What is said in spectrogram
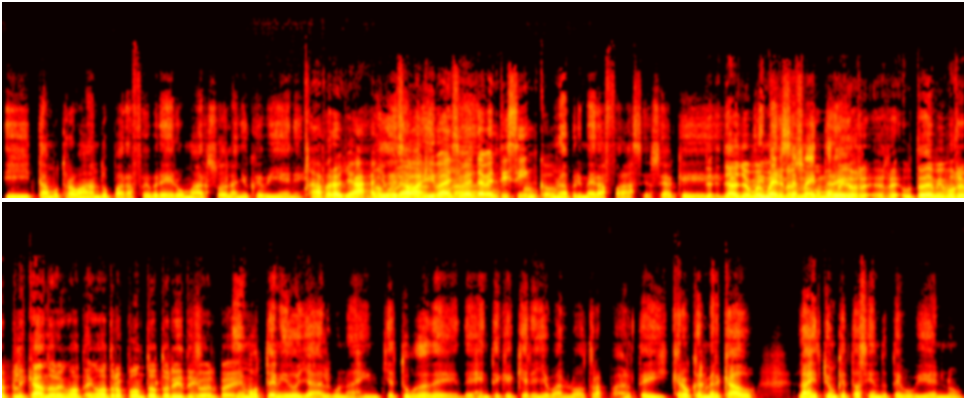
y estamos trabajando para febrero, marzo del año que viene. Ah, pero ya, yo pensaba que iba a decir una- 2025. Una primera fase, o sea que... Ya, ya yo me imagino eso como medio, re- re- ustedes mismos replicándolo en, en otros puntos turísticos del país. Hemos tenido ya algunas inquietudes de, de gente que quiere llevarlo a otras partes y creo que el mercado, la gestión que está haciendo este gobierno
